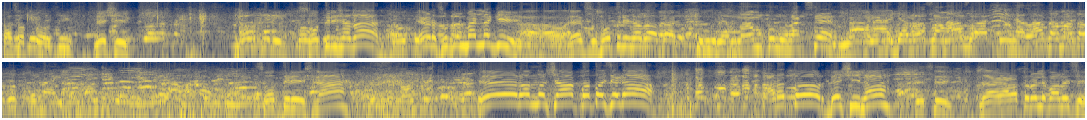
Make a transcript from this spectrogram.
পঁচাত্তর। দেশি। চৌত্রিশ হাজার? এটা ছুটন ভাই নাকি? দেখছ চৌত্রিশ হাজার নাম কোন রাখছেন? না। চৌত্রিশ এ রমজান সাহেব কত হয়েছে এটা? আটাত্তর দেশি না? যাক আটাত্তর হলে ভালো হয়েছে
